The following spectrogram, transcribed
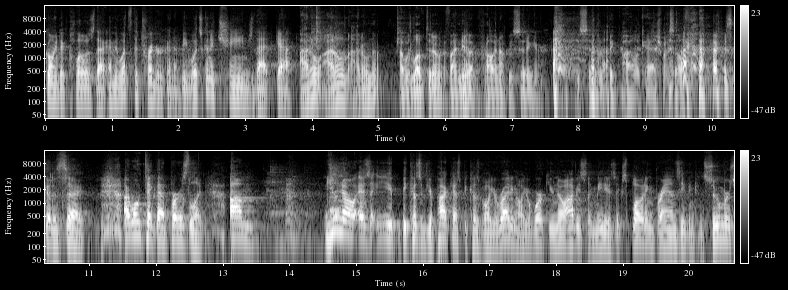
going to close that? I mean, what's the trigger going to be? What's going to change that gap? I don't, I don't, I don't know. I would love to know. If I knew, yeah. I would probably not be sitting here. I'd be sitting on a big pile of cash myself. I was going to say, I won't take that personally. Um, you know, as you, because of your podcast, because of all your writing, all your work, you know, obviously media is exploding. Brands, even consumers,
